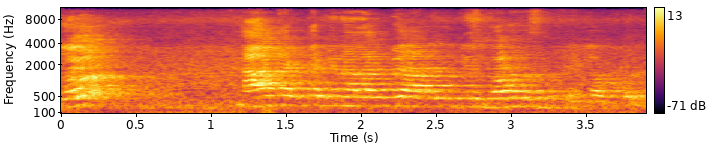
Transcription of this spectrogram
তো খাট একটা কিনা লাগবে আর কিছু খরচ আছে এই কাপ করে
